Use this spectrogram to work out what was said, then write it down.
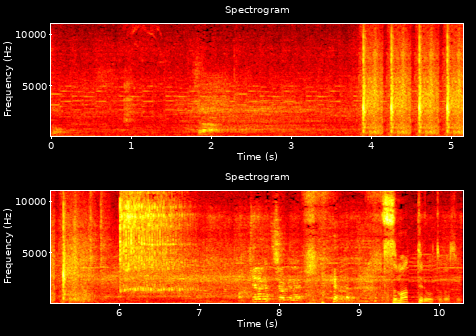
そう。じゃあ。明ら違くない？詰まってる音がする。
